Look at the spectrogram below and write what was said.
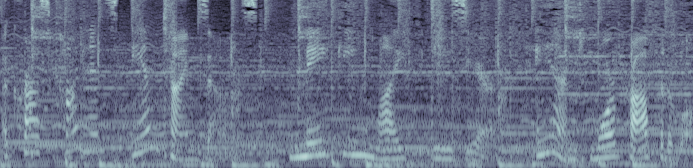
across continents and time zones, making life easier and more profitable.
